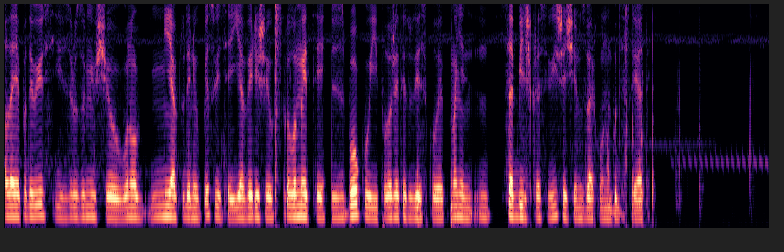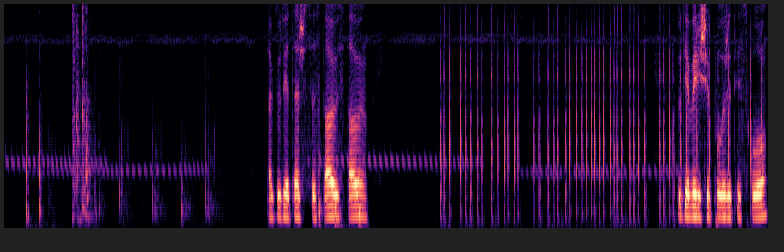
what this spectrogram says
але я подивився і зрозумів, що воно ніяк туди не вписується, і я вирішив проломити збоку і положити туди скло. Як мені це більш красивіше, ніж зверху воно буде стояти. Так, тут я теж все ставив, ставив. Тут я вирішив положити скло.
